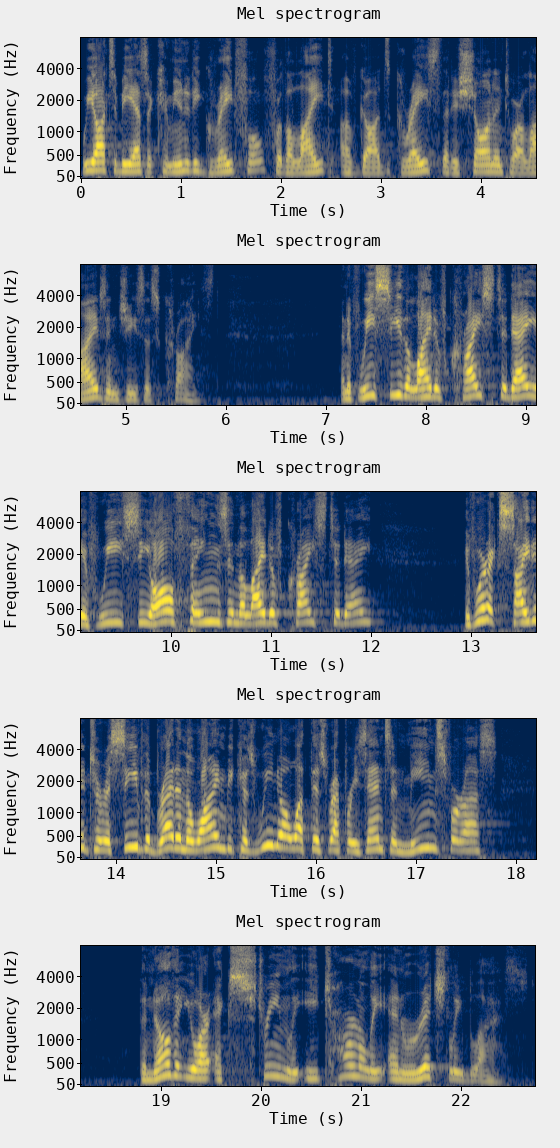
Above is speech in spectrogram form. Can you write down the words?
We ought to be, as a community, grateful for the light of God's grace that is shone into our lives in Jesus Christ. And if we see the light of Christ today, if we see all things in the light of Christ today, if we're excited to receive the bread and the wine because we know what this represents and means for us, then know that you are extremely, eternally, and richly blessed.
